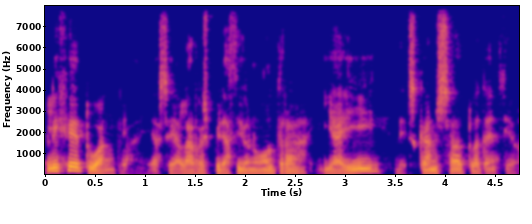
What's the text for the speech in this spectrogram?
Elige tu ancla, ya sea la respiración u otra, y ahí descansa tu atención.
